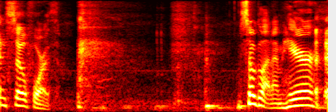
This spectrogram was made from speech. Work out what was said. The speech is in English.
And so forth. I'm so glad I'm here.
